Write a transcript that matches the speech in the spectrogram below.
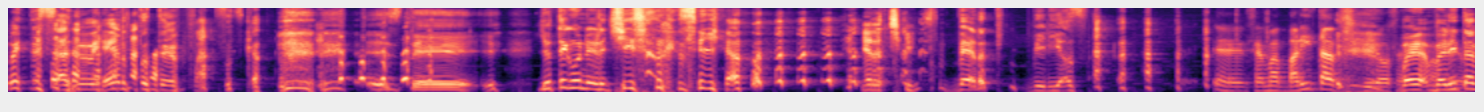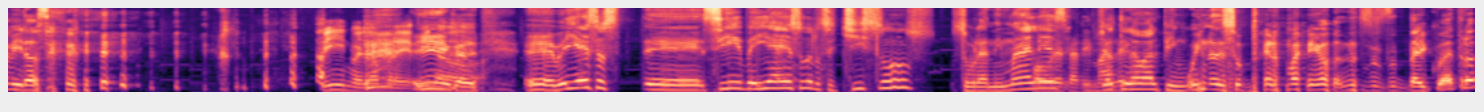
Alberto, te pasas, cabrón. Este, yo tengo un hechizo que se llama... Herchizo. Bert Viriosa. Eh, se llama Varita Virosa. Varita Virosa. Fino el hombre. Fino. Eh, veía esos. Eh, sí, veía eso de los hechizos sobre animales. Yo tiraba al pingüino de Super Mario 64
